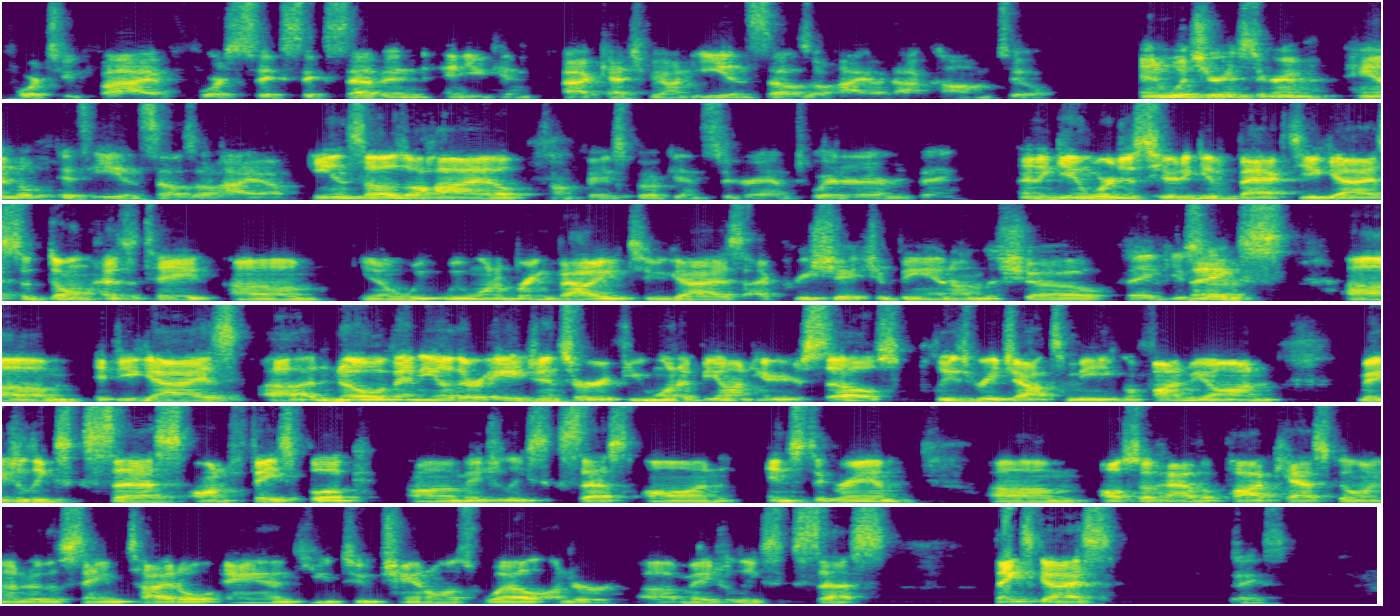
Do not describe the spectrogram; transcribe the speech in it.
614-425-4667 and you can uh, catch me on iansellsohio.com too. And what's your Instagram handle? It's Ian Sells Ohio. Ian Sells Ohio. It's on Facebook, Instagram, Twitter, everything. And again, we're just here to give back to you guys, so don't hesitate. Um, you know, we, we want to bring value to you guys. I appreciate you being on the show. Thank you. Thanks. Um, if you guys uh, know of any other agents, or if you want to be on here yourselves, please reach out to me. You can find me on Major League Success on Facebook, uh, Major League Success on Instagram. Um, also have a podcast going under the same title and YouTube channel as well under uh, Major League Success. Thanks, guys. Thanks.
